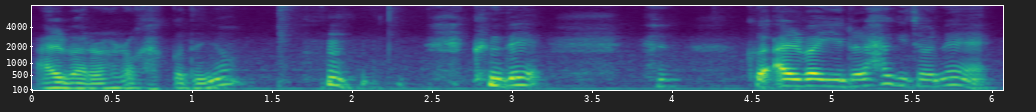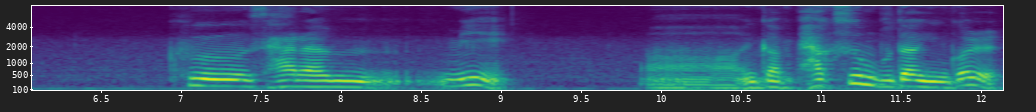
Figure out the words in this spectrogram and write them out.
알바를 하러 갔거든요. 근데 그 알바 일을 하기 전에 그 사람이 어 그러니까 박수 무당인 걸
